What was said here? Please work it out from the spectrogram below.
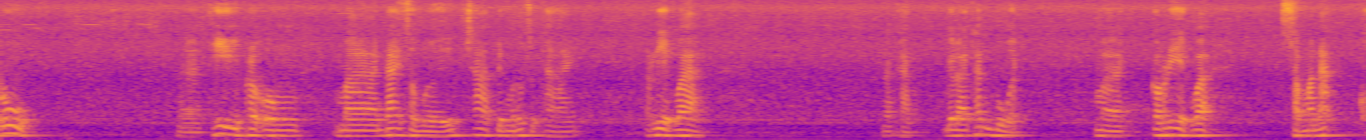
รูปที่พระองค์ มาได้เสวยชาติเป็นมนุษย์สุดท้าย เรียกว่านะครับ เวลาท่านบวชมาก็เรียกว่า สมณะโค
